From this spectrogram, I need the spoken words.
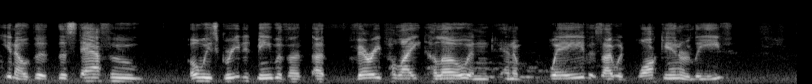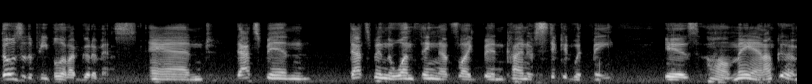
you know the the staff who always greeted me with a, a very polite hello and, and a wave as I would walk in or leave those are the people that I'm going to miss. And that's been that's been the one thing that's like been kind of sticking with me is oh man, I'm gonna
